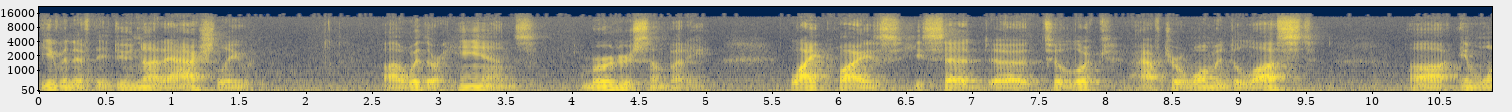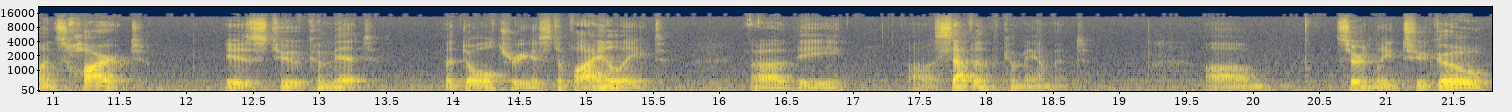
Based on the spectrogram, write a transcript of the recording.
even if they do not actually, uh, with their hands, murder somebody. Likewise, he said uh, to look after a woman to lust uh, in one's heart is to commit adultery, is to violate uh, the uh, seventh commandment. Um, certainly, to go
